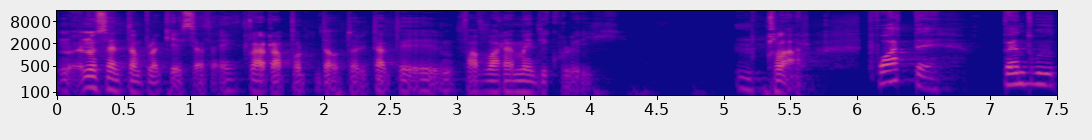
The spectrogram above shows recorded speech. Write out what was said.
Nu, nu se întâmplă chestia asta. E clar raportul de autoritate în favoarea medicului. Uh-huh. Clar. Poate pentru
